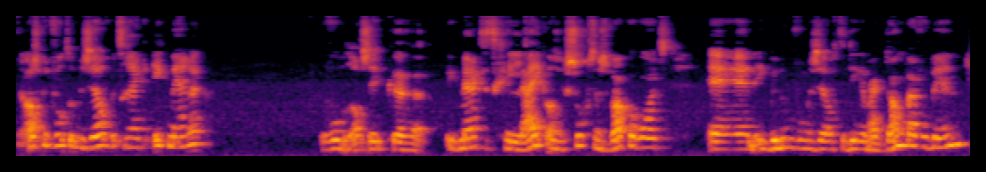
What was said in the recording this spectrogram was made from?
als ik bijvoorbeeld op mezelf betrek, ik merk, bijvoorbeeld als ik, uh, ik merk het gelijk als ik ochtends wakker word en ik benoem voor mezelf de dingen waar ik dankbaar voor ben,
